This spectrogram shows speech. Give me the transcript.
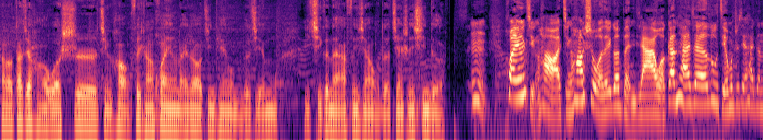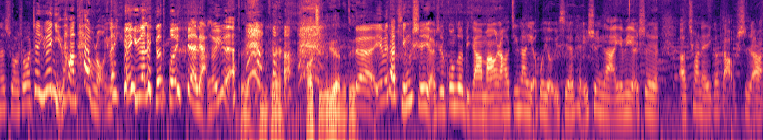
Hello，大家好，我是景浩，非常欢迎来到今天我们的节目，一起跟大家分享我的健身心得。嗯，欢迎景浩啊！景浩是我的一个本家，我刚才在录节目之前还跟他说说，这约你一趟太不容易了，因为约了一个多月，两个月。对，应该好几个月了，对。对，因为他平时也是工作比较忙，然后经常也会有一些培训啊，因为也是呃圈内的一个导师啊。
